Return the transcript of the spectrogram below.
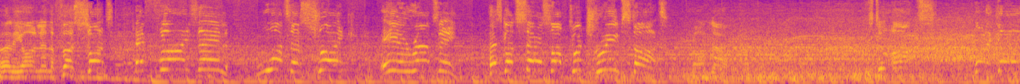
early on in the first shot. It flies in. What a strike! Iain Ramsay has got Ceres off to a dream start. Oh no. Still Arts. What a goal!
